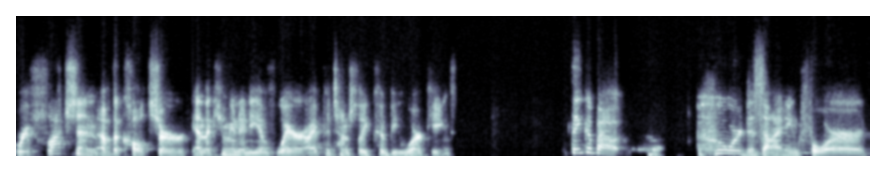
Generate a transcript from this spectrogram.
reflection of the culture and the community of where I potentially could be working? Think about who we're designing for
